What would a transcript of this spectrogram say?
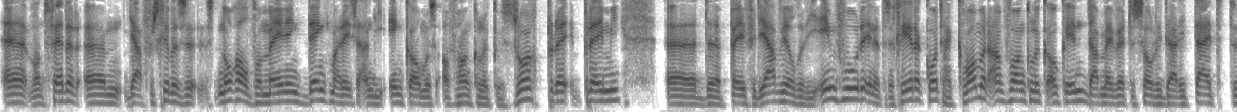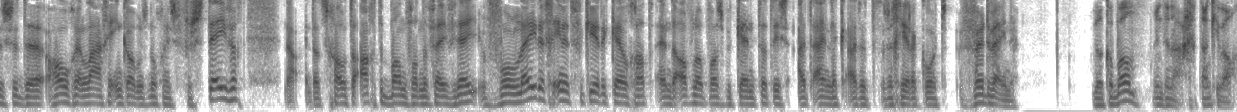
Uh, want verder um, ja, verschillen ze nogal van mening. Denk maar eens aan die inkomensafhankelijke zorgpremie. Uh, de PvdA wilde die invoeren in het regeerakkoord. Hij kwam er aanvankelijk ook in. Daarmee werd de solidariteit tussen de hoge en lage inkomens nog eens verstevigd. Nou, dat schoot de achterban van de VVD volledig in het verkeerde keelgat. En de afloop was bekend. Dat is uiteindelijk uit het regeerakkoord verdwenen. Wilke Boom in Den Haag, dankjewel.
